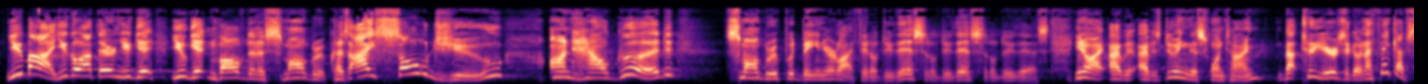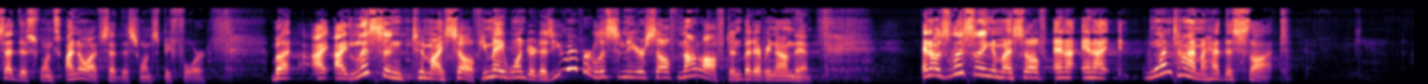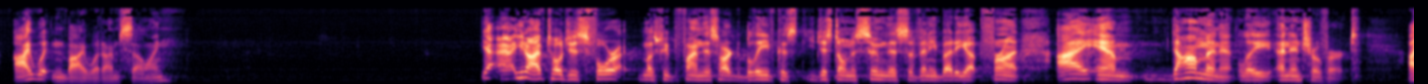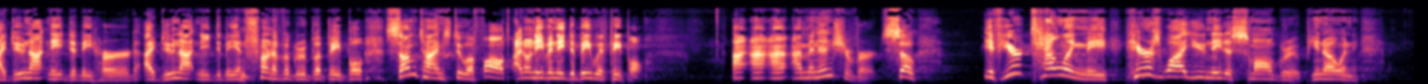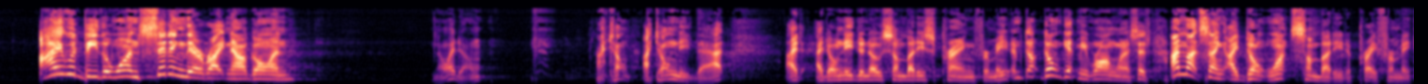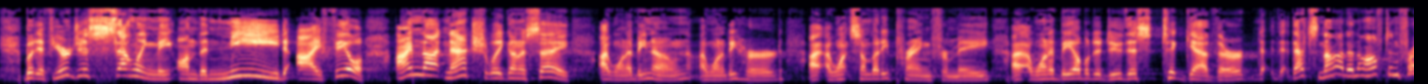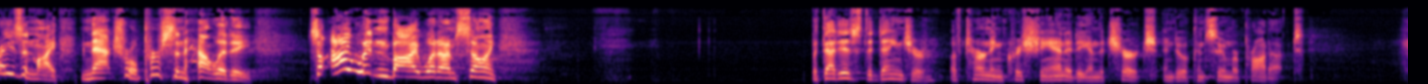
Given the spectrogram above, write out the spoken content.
You buy. You go out there and you get, you get involved in a small group because I sold you on how good small group would be in your life. It'll do this, it'll do this, it'll do this. You know, I, I, I was doing this one time about two years ago and I think I've said this once. I know I've said this once before. But I, I listen to myself. You may wonder, does you ever listen to yourself? Not often, but every now and then. And I was listening to myself, and I, and I, one time I had this thought. I wouldn't buy what I'm selling. Yeah, you know, I've told you this before. Most people find this hard to believe because you just don't assume this of anybody up front. I am dominantly an introvert. I do not need to be heard. I do not need to be in front of a group of people. Sometimes to a fault, I don't even need to be with people. I, I'm an introvert. So if you're telling me, here's why you need a small group, you know, and I would be the one sitting there right now going, no, I don't. I don't, I don't need that. I, I don't need to know somebody's praying for me. And don't, don't get me wrong when I say this. I'm not saying I don't want somebody to pray for me. But if you're just selling me on the need I feel, I'm not naturally going to say, I want to be known. I want to be heard. I, I want somebody praying for me. I, I, want to be able to do this together. That's not an often phrase in my natural personality. So I wouldn't buy what I'm selling. But that is the danger of turning Christianity and the church into a consumer product.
